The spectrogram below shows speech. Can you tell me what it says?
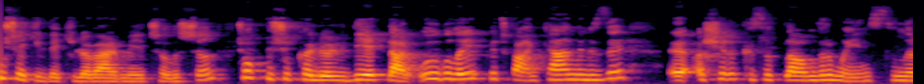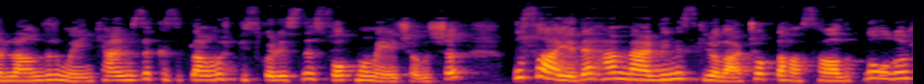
bu şekilde kilo vermeye çalışın. Çok düşük kalorili diyetler uygulayıp lütfen kendinizi e, aşırı kısıtlandırmayın, sınırlandırmayın. Kendinizi kısıtlanmış psikolojisine sokmamaya çalışın. Bu sayede hem verdiğiniz kilolar çok daha sağlıklı olur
